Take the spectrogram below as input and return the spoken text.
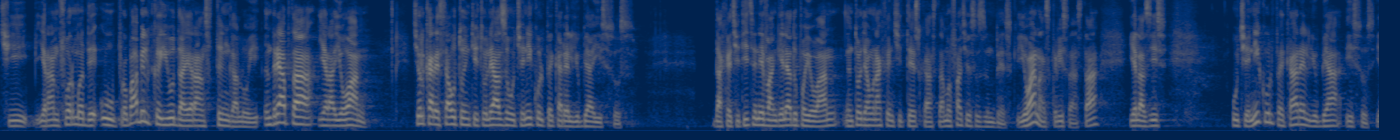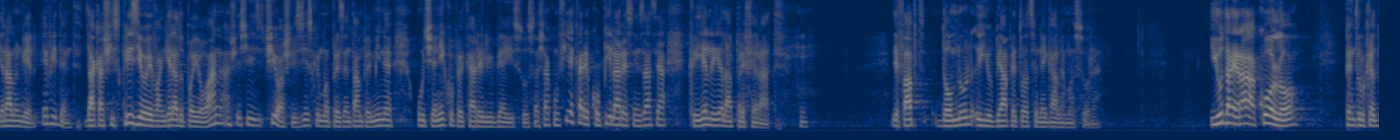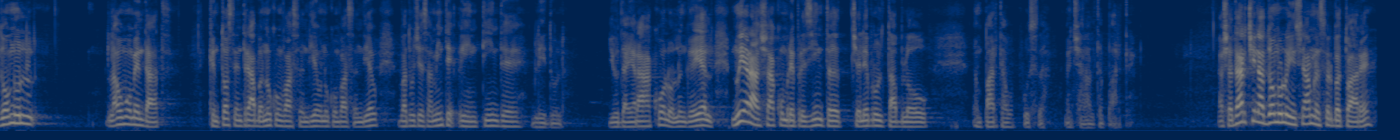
ci era în formă de U. Probabil că Iuda era în stânga lui. În dreapta era Ioan, cel care se autointitulează ucenicul pe care îl iubea Isus. Dacă citiți în Evanghelia după Ioan, întotdeauna când citesc asta, mă face să zâmbesc. Ioan a scris asta, el a zis, ucenicul pe care îl iubea Isus. Era lângă el. Evident. Dacă aș fi scris eu Evanghelia după Ioan, aș fi și, și eu aș fi zis când mă prezentam pe mine ucenicul pe care îl iubea Isus. Așa cum fiecare copil are senzația că el e el a preferat. De fapt, Domnul îi iubea pe toți în egală măsură. Iuda era acolo pentru că Domnul, la un moment dat, când toți se întreabă, nu cumva sunt eu, nu cumva sunt eu, vă aduceți aminte, îi întinde blidul. Iuda era acolo, lângă el. Nu era așa cum reprezintă celebrul tablou în partea opusă, în cealaltă parte. Așadar, cina Domnului înseamnă sărbătoare,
